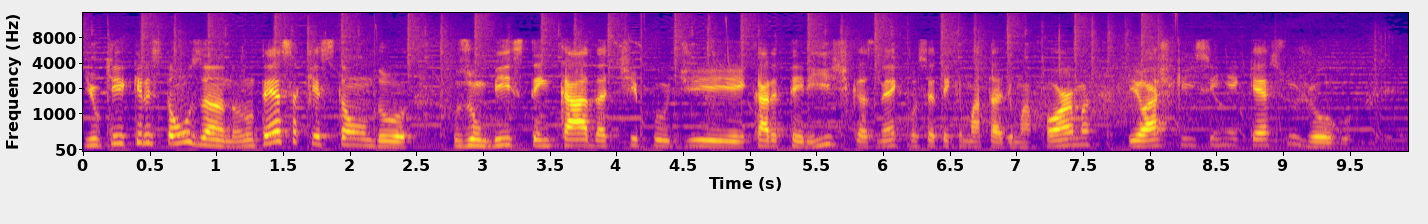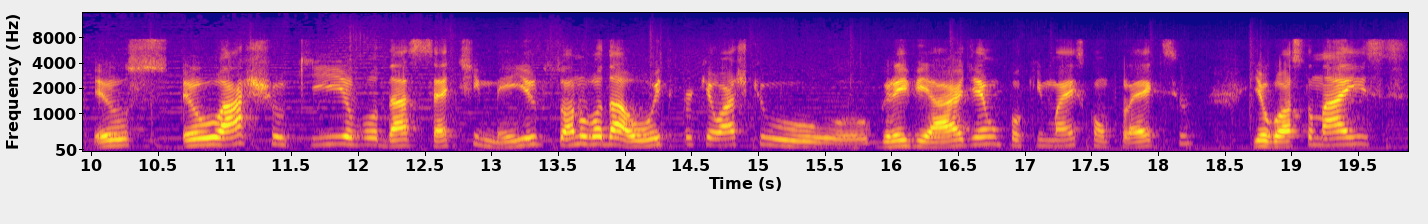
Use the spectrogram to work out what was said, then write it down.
e o que, que eles estão usando. Não tem essa questão do, os zumbis têm cada tipo de características, né? Que você tem que matar de uma forma. E eu acho que isso enriquece o jogo. Eu, eu acho que eu vou dar 7,5, só não vou dar 8, porque eu acho que o Graveyard é um pouquinho mais complexo. E eu gosto mais.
